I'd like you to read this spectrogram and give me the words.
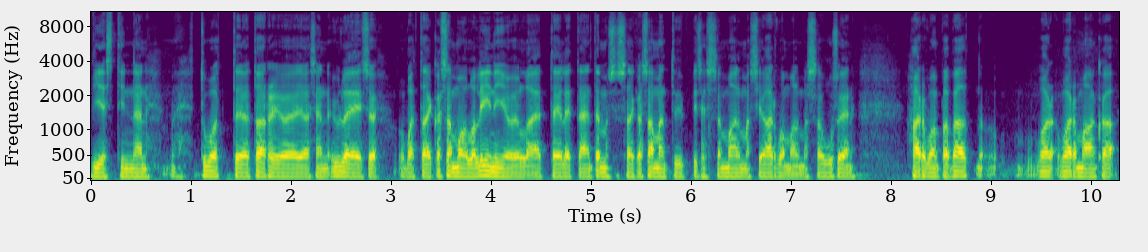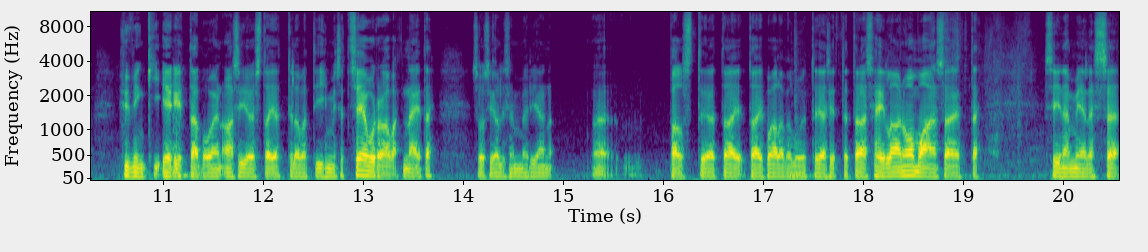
viestinnän tuottaja, tarjoaja ja sen yleisö ovat aika samoilla linjoilla, että eletään tämmöisessä aika samantyyppisessä maailmassa ja arvomaailmassa usein harvoinpa vält- var- varmaankaan hyvinkin eri tavoin asioista ajattelevat ihmiset seuraavat näitä sosiaalisen median palstoja tai, tai palveluita. Ja sitten taas heillä on omaansa, että siinä mielessä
